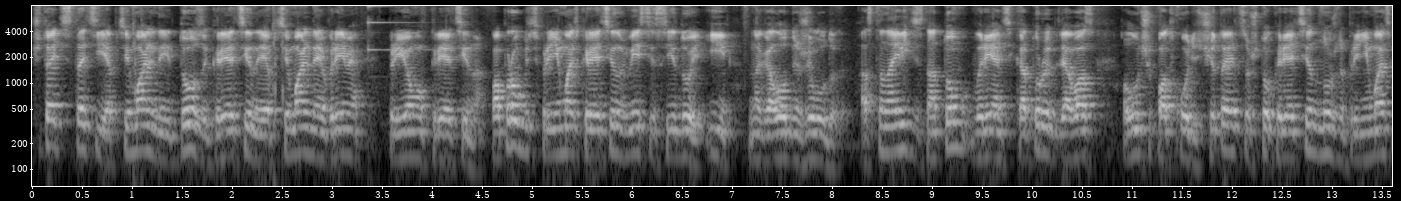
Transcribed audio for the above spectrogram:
Читайте статьи «Оптимальные дозы креатина и оптимальное время приемов креатина». Попробуйте принимать креатин вместе с едой и на голодный желудок. Остановитесь на том варианте, который для вас лучше подходит. Считается, что креатин нужно принимать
